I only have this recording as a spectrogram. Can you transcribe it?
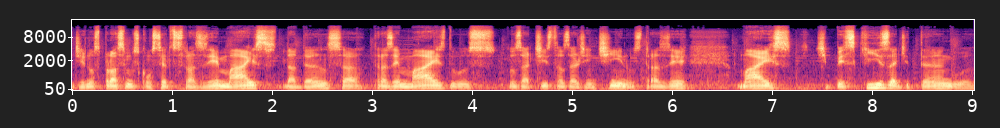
de nos próximos concertos trazer mais da dança, trazer mais dos, dos artistas argentinos, trazer mais de pesquisa de tango,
